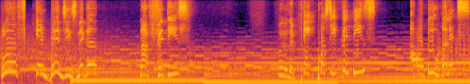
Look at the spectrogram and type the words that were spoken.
Blue fucking Benjis, nigga. Not 50s. What are the pink pussy 50s? All blue hundreds.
